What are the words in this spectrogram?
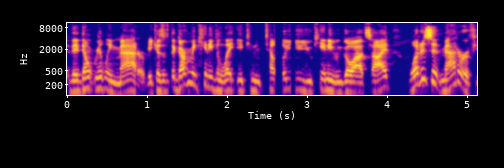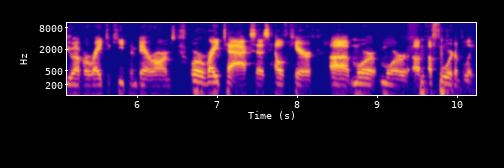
they don't really matter because if the government can't even let you can tell you you can't even go outside what does it matter if you have a right to keep and bear arms or a right to access health care uh, more more uh, affordably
